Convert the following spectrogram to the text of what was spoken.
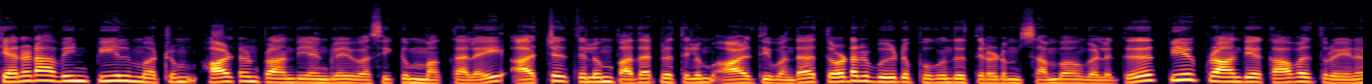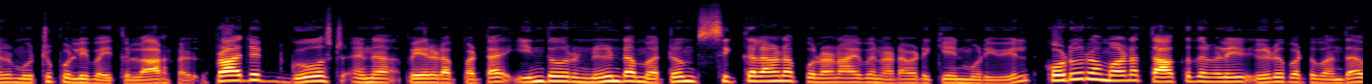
கனடாவின் பீல் மற்றும் ஹால்டன் பிராந்தியங்களில் வசிக்கும் மக்களை அச்சத்திலும் பதற்றத்திலும் ஆழ்த்தி வந்த தொடர் வீடு புகுந்து திருடும் சம்பவங்களுக்கு பீல் பிராந்திய காவல்துறையினர் முற்றுப்புள்ளி வைத்துள்ளார்கள். ப்ராஜெக்ட் கோஸ்ட் என பெயரிடப்பட்ட இந்த ஒரு நீண்ட மற்றும் சிக்கலான புலனாய்வு நடவடிக்கையின் முடிவில் கொடூரமான தாக்குதல்களில் ஈடுபட்டு வந்த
